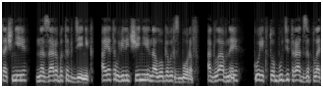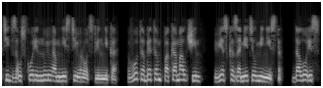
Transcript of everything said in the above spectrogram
точнее, на заработок денег, а это увеличение налоговых сборов. А главное, кое-кто будет рад заплатить за ускоренную амнистию родственника. Вот об этом пока молчим, веско заметил министр. Долорис,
